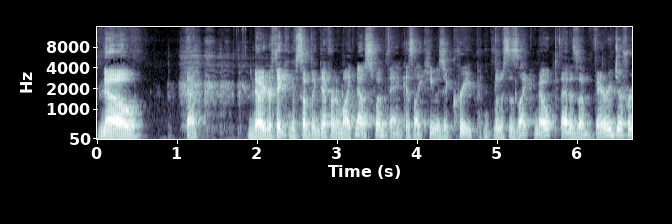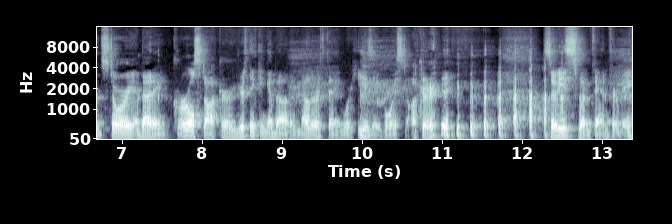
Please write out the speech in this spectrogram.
no, that no, you're thinking of something different. I'm like, no, swim fan, because like he was a creep. And Lewis is like, nope, that is a very different story about a girl stalker. You're thinking about another thing where he is a boy stalker. so he's swim fan for me.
